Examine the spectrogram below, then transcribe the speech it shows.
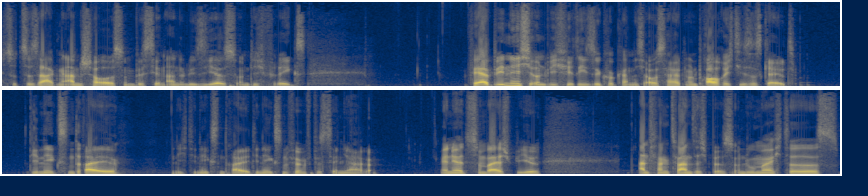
sozusagen anschaust, ein bisschen analysierst und dich fragst, wer bin ich und wie viel Risiko kann ich aushalten und brauche ich dieses Geld? Die nächsten drei, nicht die nächsten drei, die nächsten fünf bis zehn Jahre. Wenn du jetzt zum Beispiel Anfang 20 bist und du möchtest,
